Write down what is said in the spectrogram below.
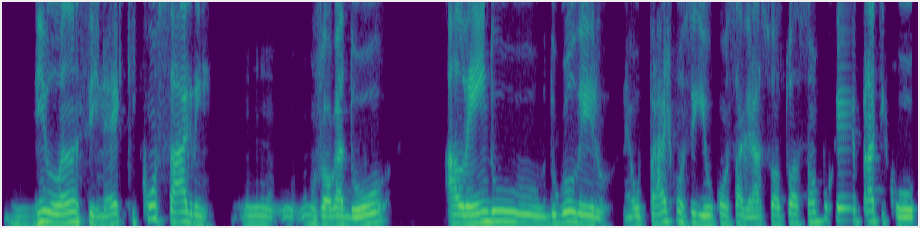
de lances né, que consagrem um, um jogador além do, do goleiro. Né? O Praz conseguiu consagrar sua atuação porque praticou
